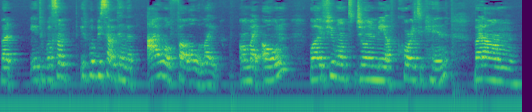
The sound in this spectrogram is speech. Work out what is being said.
but it will some it will be something that I will follow like on my own. Well if you want to join me of course you can but um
